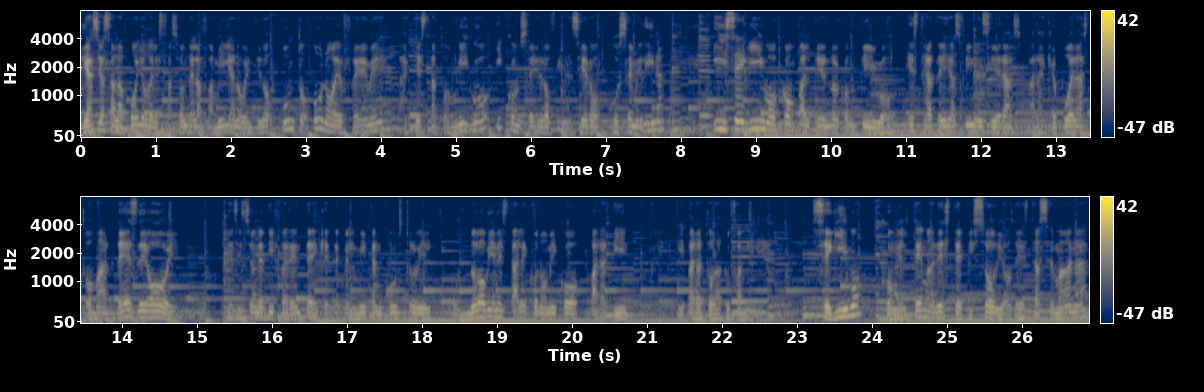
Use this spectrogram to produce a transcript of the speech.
Gracias al apoyo de la estación de la familia 92.1 FM, aquí está tu amigo y consejero financiero José Medina y seguimos compartiendo contigo estrategias financieras para que puedas tomar desde hoy decisiones diferentes que te permitan construir un nuevo bienestar económico para ti y para toda tu familia. Seguimos con el tema de este episodio de esta semana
